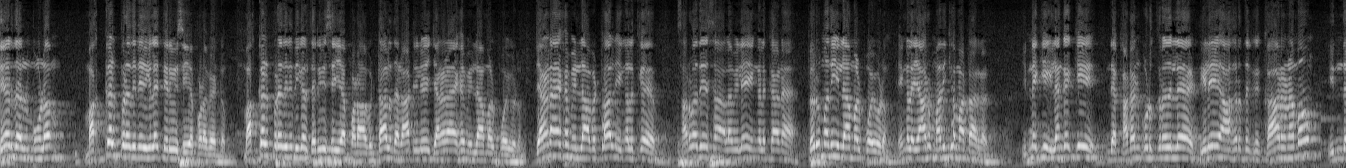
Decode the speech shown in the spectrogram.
தேர்தல் மூலம் மக்கள் பிரதிநிதிகளை தெரிவு செய்யப்பட வேண்டும். மக்கள் பிரதிநிதிகள் தெரிவு செய்யப்படாவிட்டால் அந்த நாட்டிலே ஜனநாயகம் இல்லாமல் போய்விடும். ஜனநாயகம் இல்லாவிட்டால் எங்களுக்கு சர்வதேச அளவிலே எங்களுக்கான பெருமதி இல்லாமல் போய்விடும். எங்களை யாரும் மதிக்க மாட்டார்கள். இன்னைக்கு இலங்கைக்கு இந்த கடன் கொடுக்கறதுல டிலே ஆகிறதுக்கு காரணமும் இந்த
